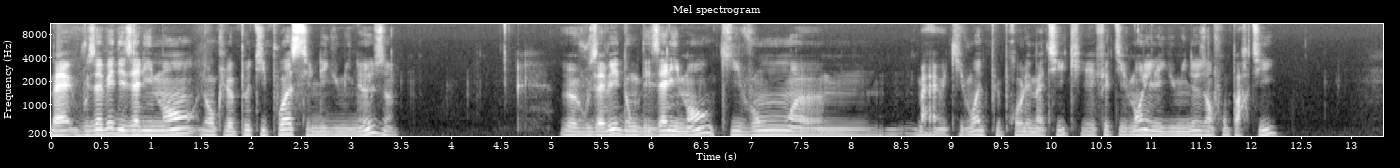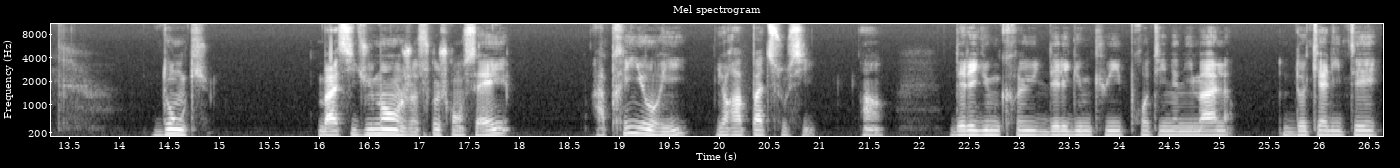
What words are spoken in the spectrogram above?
ben, vous avez des aliments, donc le petit pois c'est une légumineuse. Euh, vous avez donc des aliments qui vont, euh, bah, qui vont être plus problématiques. Et effectivement, les légumineuses en font partie. Donc, bah, si tu manges ce que je conseille, a priori, il n'y aura pas de souci. Hein. Des légumes crus, des légumes cuits, protéines animales de qualité,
